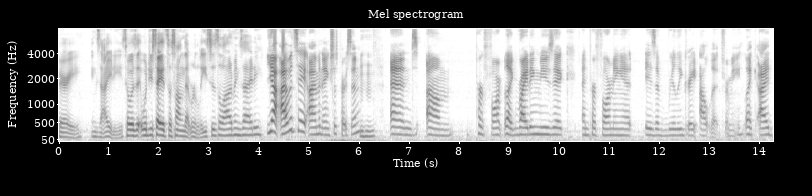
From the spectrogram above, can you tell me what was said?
very anxiety. So is it? Would you say it's a song that releases a lot of anxiety? Yeah, I would say I'm an anxious person, Mm-hmm. and um, perform like writing music and performing it is a really great outlet for me. Like I,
